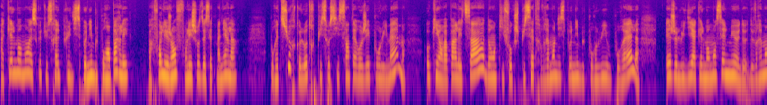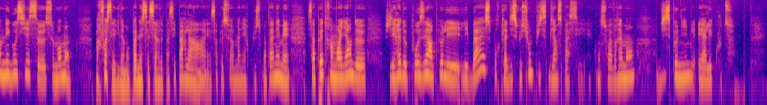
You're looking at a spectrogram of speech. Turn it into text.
À quel moment est-ce que tu serais le plus disponible pour en parler? Parfois, les gens font les choses de cette manière-là, pour être sûr que l'autre puisse aussi s'interroger pour lui-même. Ok, on va parler de ça, donc il faut que je puisse être vraiment disponible pour lui ou pour elle et je lui dis à quel moment c'est le mieux, de, vraiment négocier ce, moment. Parfois, c'est évidemment pas nécessaire de passer par là, hein, et ça peut se faire de manière plus spontanée, mais ça peut être un moyen de, je dirais, de poser un peu les, les bases pour que la discussion puisse bien se passer, et qu'on soit vraiment disponible et à l'écoute.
